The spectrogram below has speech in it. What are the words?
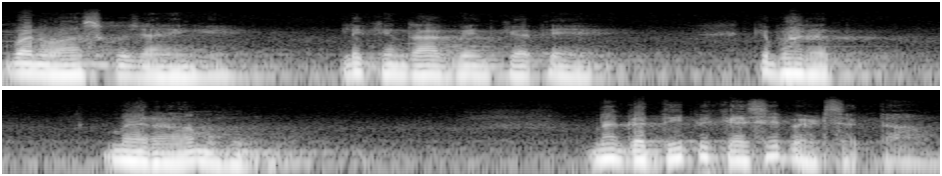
वनवास को जाएँगे। लेकिन राघवेंद्र कहते हैं कि भरत, मैं राम हूँ। मैं गद्दी पे कैसे बैठ सकता हूँ?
